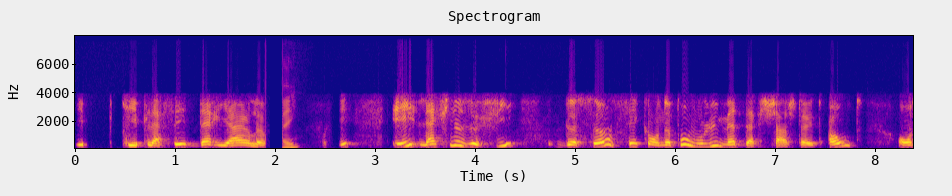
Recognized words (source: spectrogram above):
qui est placé derrière le. Et la philosophie de ça, c'est qu'on n'a pas voulu mettre d'affichage tête haute. On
